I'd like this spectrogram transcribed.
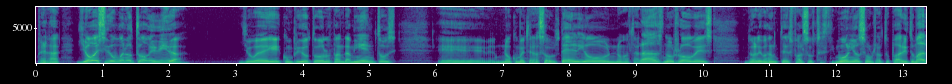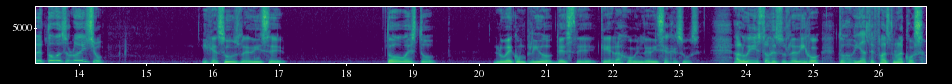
¿verdad? Yo he sido bueno toda mi vida. Yo he cumplido todos los mandamientos, eh, no cometerás adulterio, no matarás, no robes, no levantes falsos testimonios, honra a tu padre y tu madre, todo eso lo he hecho. Y Jesús le dice, todo esto lo he cumplido desde que era joven, le dice a Jesús. Al oír esto Jesús le dijo, todavía te falta una cosa.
